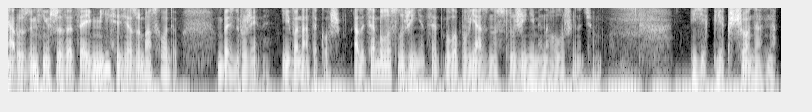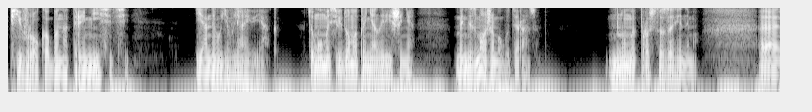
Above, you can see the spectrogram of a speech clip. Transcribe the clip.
я розумію, що за цей місяць я з ума сходив без дружини. І вона також. Але це було служіння, це було пов'язано з служінням, я наголошую на цьому. Якщо на, на півроку або на три місяці, я не уявляю як. Тому ми свідомо прийняли рішення: ми не зможемо бути разом. Ну, ми просто загинемо. Е,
